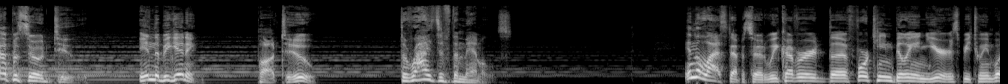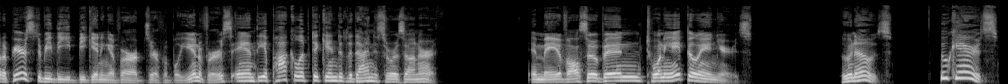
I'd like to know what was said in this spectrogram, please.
Episode 2 In the Beginning, Part 2 The Rise of the Mammals. In the last episode, we covered the 14 billion years between what appears to be the beginning of our observable universe and the apocalyptic end of the dinosaurs on Earth. It may have also been 28 billion years. Who knows? Who cares?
